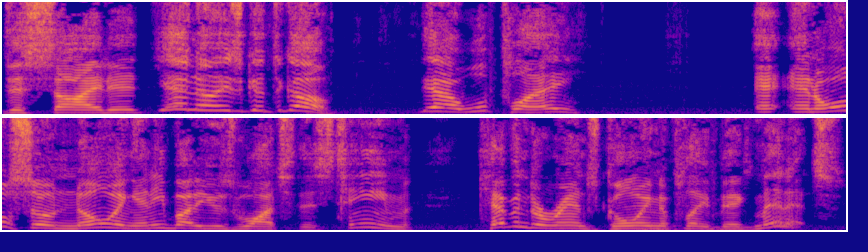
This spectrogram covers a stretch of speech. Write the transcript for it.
decided, yeah, no, he's good to go yeah, we'll play. And also knowing anybody who's watched this team, Kevin Durant's going to play big minutes.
